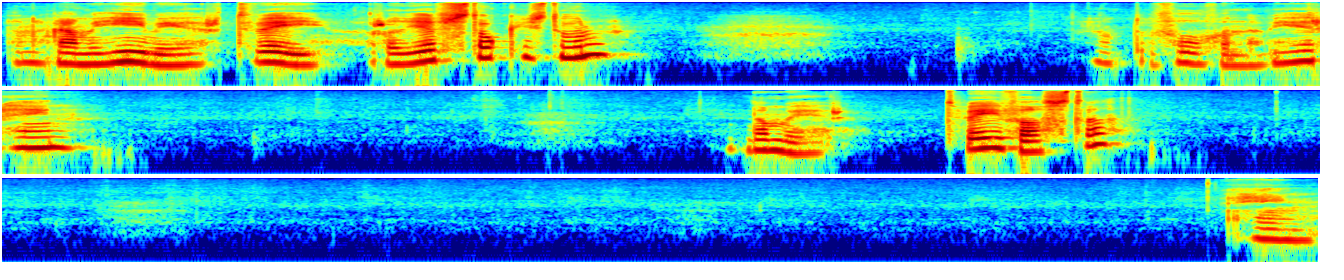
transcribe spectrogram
en dan gaan we hier weer twee relief stokjes doen op de volgende weer heen. Dan weer twee vaste 1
